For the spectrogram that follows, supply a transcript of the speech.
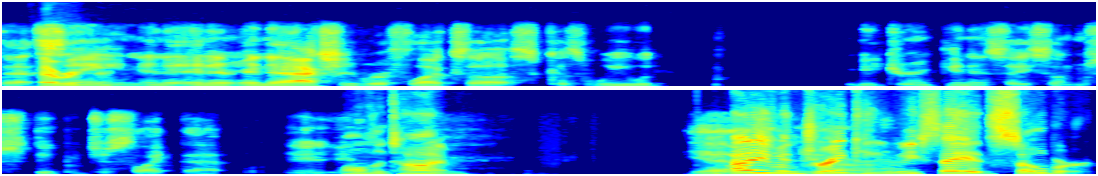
That Everything. saying, and and and it actually reflects us because we would be drinking and say something stupid just like that And- All the time. Yeah, Not even who we drinking. We say it's sober.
